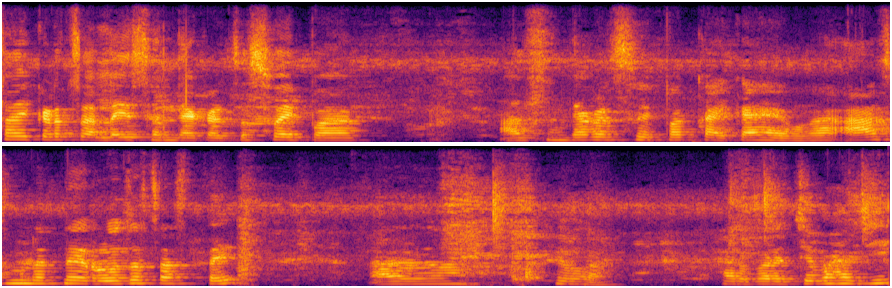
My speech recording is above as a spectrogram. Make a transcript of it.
आता इकडं चाललंय संध्याकाळचा स्वयंपाक. आज संध्याकाळचा स्वयंपाक काय काय आहे बघा. आज म्हणत नाही रोजच असतंय. आज हे बघा हरभऱ्याची भाजी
